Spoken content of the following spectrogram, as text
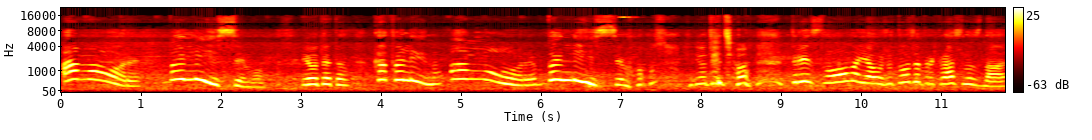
аморе, белиссимо. И вот это Капеллино, аморе, белиссимо. И вот эти вот три слова я уже тоже прекрасно знаю.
